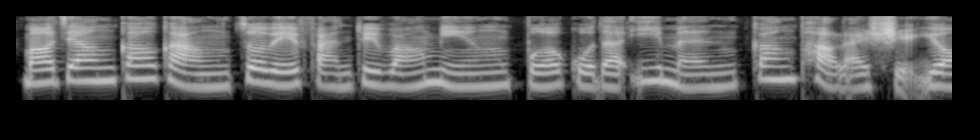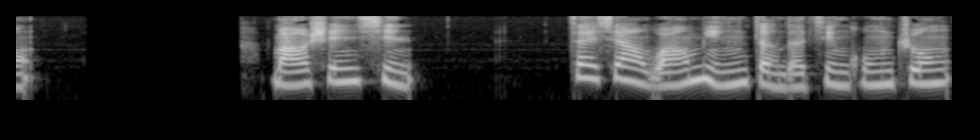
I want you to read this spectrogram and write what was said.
毛将高岗作为反对王明博古的一门钢炮来使用。毛深信，在向王明等的进攻中，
